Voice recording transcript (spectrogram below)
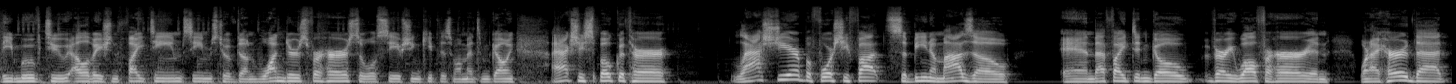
the move to Elevation Fight Team seems to have done wonders for her. So we'll see if she can keep this momentum going. I actually spoke with her last year before she fought Sabina Mazo, and that fight didn't go very well for her. And when I heard that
